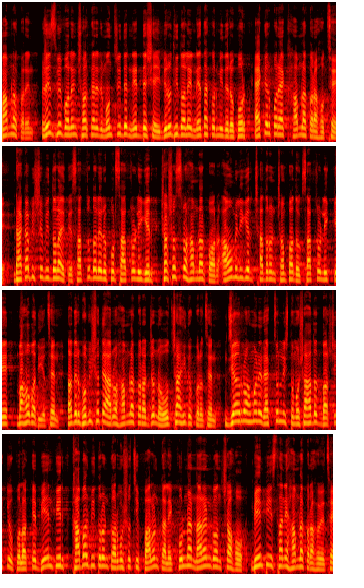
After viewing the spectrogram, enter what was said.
মামলা করেন। রিজভি বলেন, সরকারের মন্ত্রীদের নির্দেশেই বিরোধী দলের নেতাকর্মীদের ওপর একের পর এক হামলা করা হচ্ছে। ঢাকা বিশ্ববিদ্যালয়তে ছাত্রদলের ওপর ছাত্রলীগের সশস্ত্র হামলার পর আওয়ামী লীগের সাধারণ সম্পাদক ছাত্রলীগকে বাহবা দিয়েছেন। তাদের ভবিষ্যতে আরও হামলা করার জন্য উৎসাহিত করেছেন। জিয়াউর রহমানের একচল্লিশতম শাহাদত বার্ষিকী উপলক্ষে বিএনপির খাবার বিতরণ কর্মসূচি পালনকালে খুলনার নারায়ণগঞ্জ সহ বিএনপি স্থানে হামলা করা হয়েছে।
